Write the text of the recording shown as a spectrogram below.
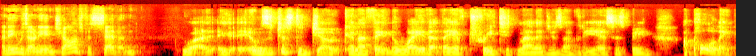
and he was only in charge for seven well, it, it, was just a joke. And I think the way that they have treated managers over the years has been appalling.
